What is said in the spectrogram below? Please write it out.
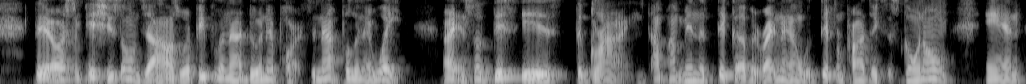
there are some issues on jobs where people are not doing their parts, they're not pulling their weight. Right. And so this is the grind. I'm, I'm, in the thick of it right now with different projects that's going on. And,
